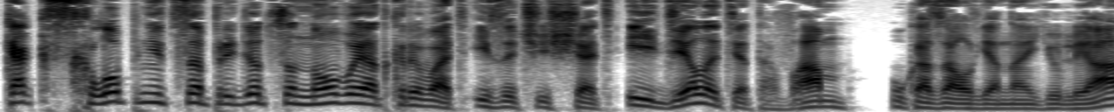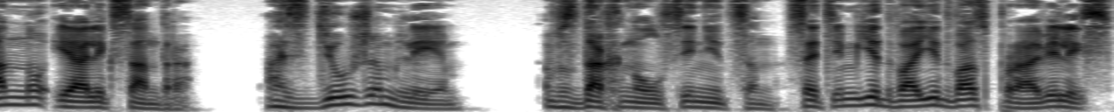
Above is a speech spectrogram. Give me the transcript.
Как схлопнется, придется новый открывать и зачищать. И делать это вам, указал я на Юлианну и Александра. А сдюжим ли? Вздохнул Синицын. С этим едва-едва справились.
